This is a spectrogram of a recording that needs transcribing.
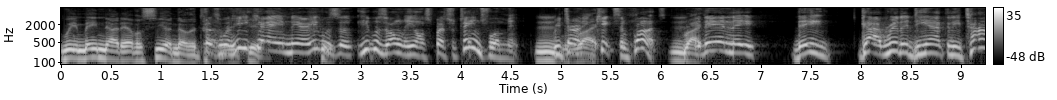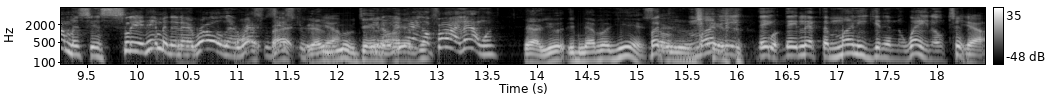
We may not ever see another time. Because when he came there, he was a, he was only on special teams for a minute, mm. returning Right. kicks and punts. Mm. Right. And then they they got rid of DeAnthony Thomas and slid him into that mm. role, and the rest was right. history. Yeah, Yeah. You know, Jalen you ain't gonna find that one. Yeah, you never again. But So- money, they, they let the money get in the way though too. Yeah.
